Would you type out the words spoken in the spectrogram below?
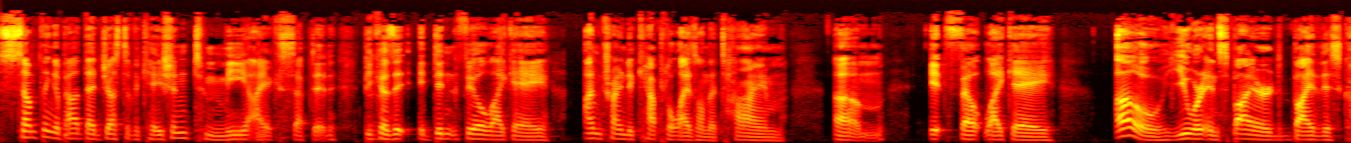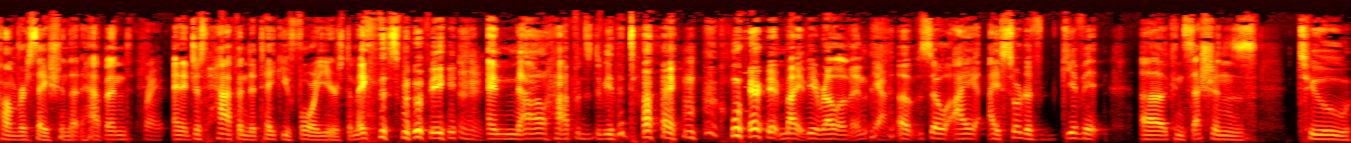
something about that justification to me I accepted because it, it didn't feel like a I'm trying to capitalize on the time. Um, it felt like a oh you were inspired by this conversation that happened Right. and it just happened to take you four years to make this movie Mm-hmm. and now happens to be the time where it might be relevant Yeah. uh, so I, I sort of give it uh, concessions to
